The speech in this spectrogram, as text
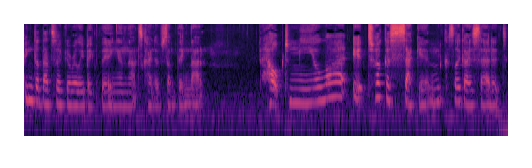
think that that's like a really big thing, and that's kind of something that helped me a lot. It took a second because, like I said, it's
